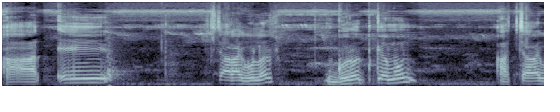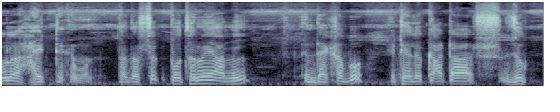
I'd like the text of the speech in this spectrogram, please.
আর এই চারাগুলোর গ্রোথ কেমন? আর চারাগুলোর হাইটটা কেমন? তা দর্শক, প্রথমে আমি দেখাবো, এটা হলো কাটা যুক্ত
